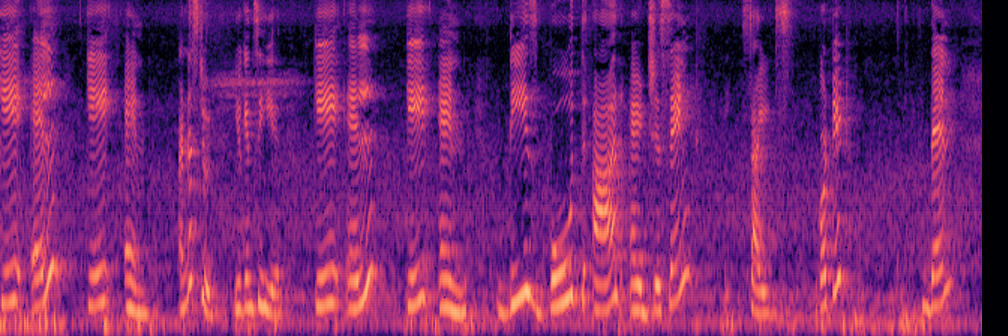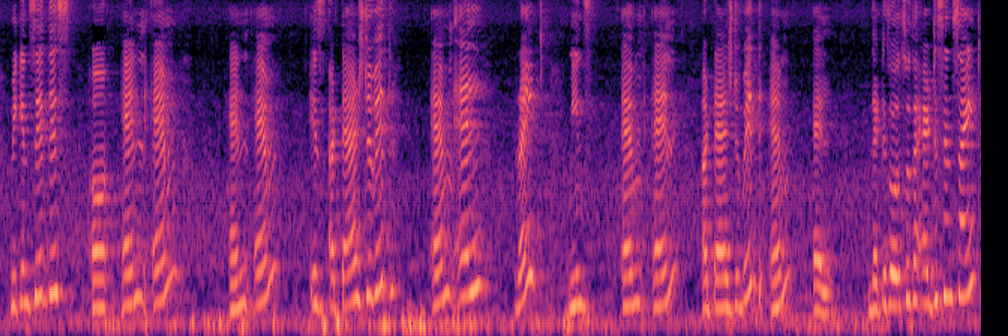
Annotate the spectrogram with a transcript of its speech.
kl kn understood? You can see here. Kl kn these both are adjacent sides. Got it? Then we can say this uh, nm nm is attached with ml right? Means mn attached with ml that is also the adjacent side.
